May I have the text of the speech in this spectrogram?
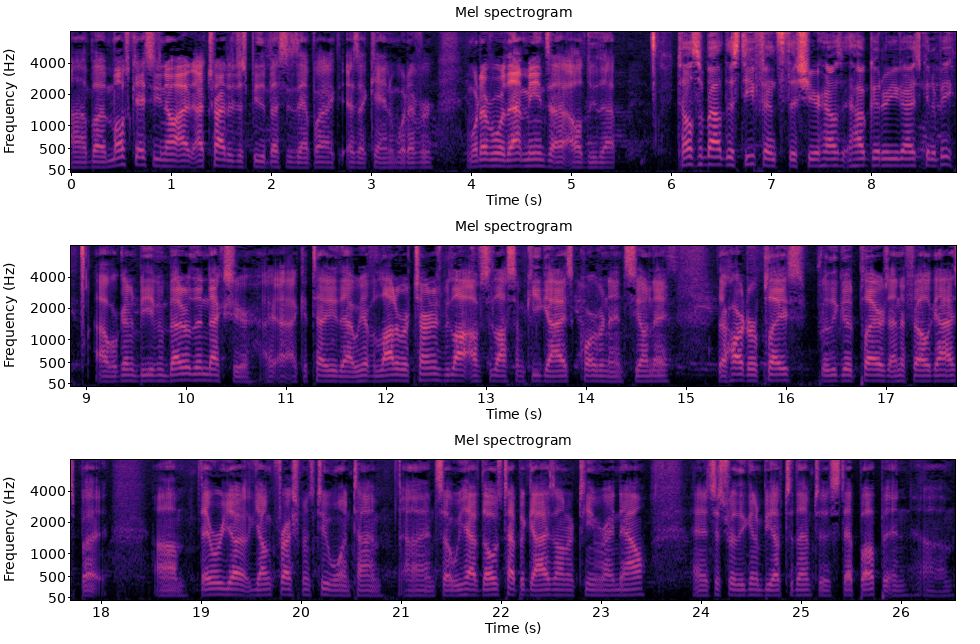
Uh, but in most cases, you know, I, I try to just be the best example I, as I can, and whatever, and whatever that means, I, I'll do that. Tell us about this defense this year. How how good are you guys going to be? Uh, we're going to be even better than next year. I, I can tell you that. We have a lot of returners. We lo- obviously lost some key guys, Corbin and Sione. They're hard to replace. Really good players, NFL guys, but um, they were young, young freshmen too one time. Uh, and so we have those type of guys on our team right now, and it's just really going to be up to them to step up and um,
